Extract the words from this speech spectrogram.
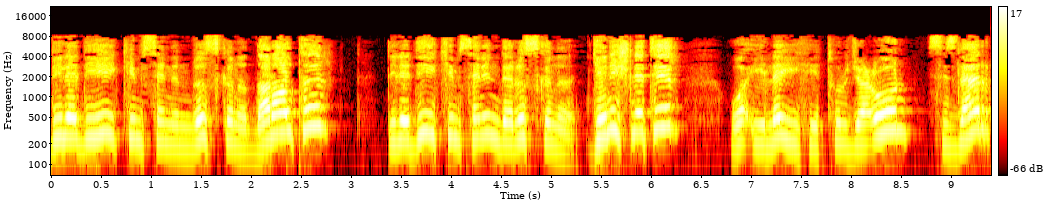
dilediği kimsenin rızkını daraltır, dilediği kimsenin de rızkını genişletir ve ileyhi turcaun. Sizler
